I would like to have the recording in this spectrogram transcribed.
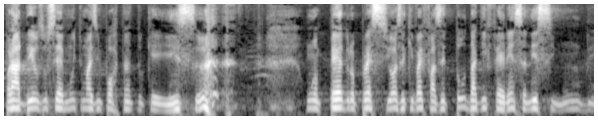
Para Deus você é muito mais importante do que isso. Uma pedra preciosa que vai fazer toda a diferença nesse mundo.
